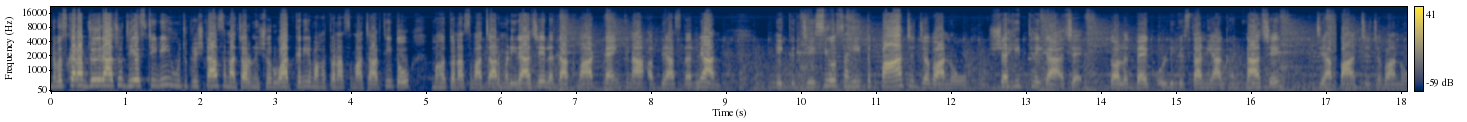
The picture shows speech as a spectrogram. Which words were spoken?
નમસ્કાર, આપ જોઈ રહ્યા છો જીએસટીવી. હું છું કૃષ્ણા. સમાચારોની શરૂઆત કરીએ મહત્વના સમાચારથી તો મહત્વના સમાચાર મળી રહ્યા છે લદ્દાખમાં ટેન્કના અભ્યાસ દરમિયાન. એક જેસીઓ સહિત પાંચ જવાનો શહીદ થઈ ગયા છે. દોલતબેગ ઓરડી વિસ્તારની આ ઘટના છે જ્યાં પાંચ જવાનો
